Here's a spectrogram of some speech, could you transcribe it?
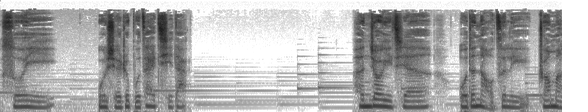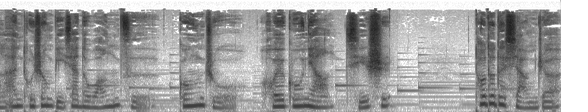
所以，我学着不再期待。很久以前，我的脑子里装满了安徒生笔下的王子、公主、灰姑娘、骑士。偷偷的想着，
